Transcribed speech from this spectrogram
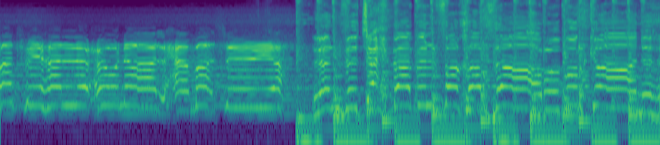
قد فيها اللحون الحماسية. لانفتح باب الفخر ثار بركانه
